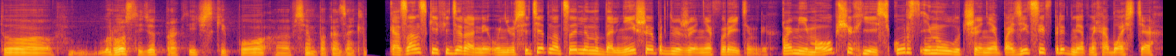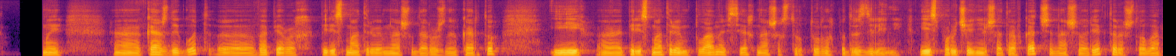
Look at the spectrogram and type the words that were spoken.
то рост идет практически по э, всем показателям. Казанский федеральный университет нацелен на дальнейшее продвижение в рейтингах. Помимо общих, есть курс и на улучшение позиций в предметных областях. Мы э, каждый год, э, во-первых, пересматриваем нашу дорожную карту и пересматриваем планы всех наших структурных подразделений. Есть поручение Ильшата Равкадьевича, нашего ректора, чтобы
